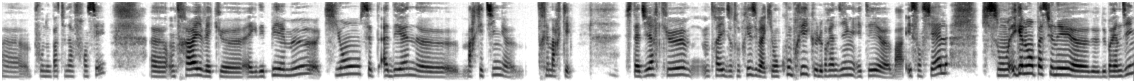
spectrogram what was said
euh, pour nos partenaires français. Euh, on travaille avec avec des PME qui ont cet ADN marketing très marqué. C'est-à-dire que on travaille avec des entreprises voilà, qui ont compris que le branding était euh, bah, essentiel, qui sont également passionnés euh, de, branding,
